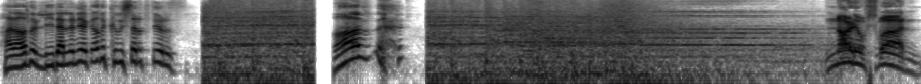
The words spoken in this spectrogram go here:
Hani anladın mı? Liderlerini yakaladık kılıçları tutuyoruz. Lan. Night of Swan.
